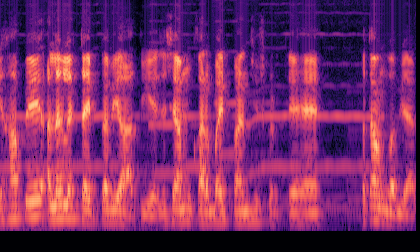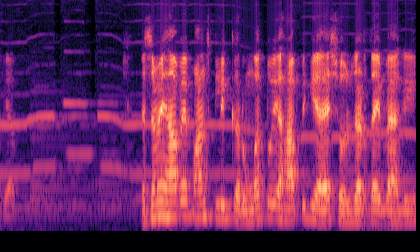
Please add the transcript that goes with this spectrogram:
यहाँ पे अलग अलग टाइप का भी आती है। जैसे हम कार्बाइड पंच यूज़ करते हैं, बताऊँगा अभी आगे आपको। जैसे मैं यहाँ पे पंच क्लिक करूँगा तो यहाँ पे क्या है? शोल्डर टाइप आ गई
